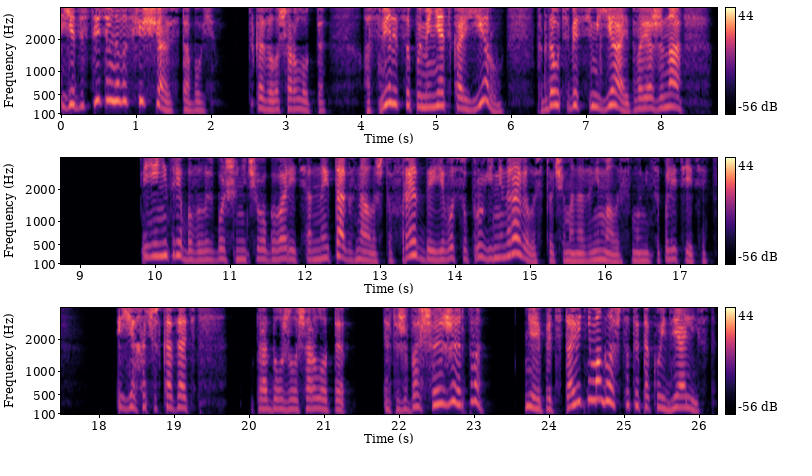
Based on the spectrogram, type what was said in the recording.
«Я действительно восхищаюсь тобой», — сказала Шарлотта. «Осмелиться поменять карьеру, когда у тебя семья и твоя жена...» Ей не требовалось больше ничего говорить. Анна и так знала, что Фредда и его супруге не нравилось то, чем она занималась в муниципалитете. «Я хочу сказать...» — продолжила Шарлотта. «Это же большая жертва. Я и представить не могла, что ты такой идеалист».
